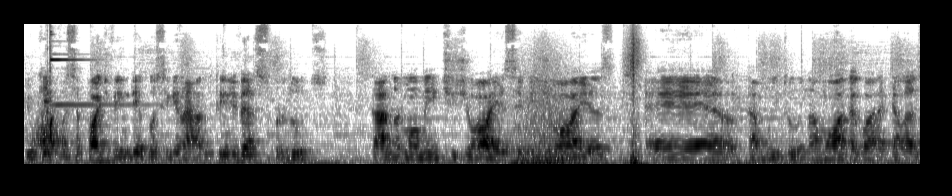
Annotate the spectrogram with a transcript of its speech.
E o que, que você pode vender consignado? Tem diversos produtos, tá? Normalmente joias, semi-joias, é, tá muito na moda agora aquelas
